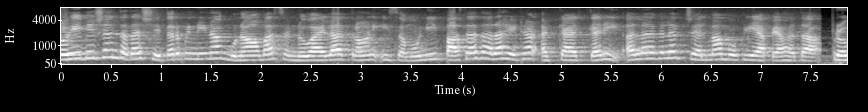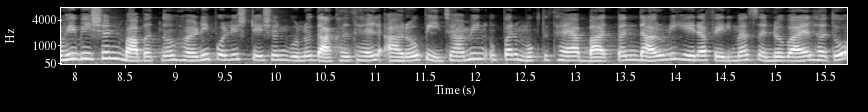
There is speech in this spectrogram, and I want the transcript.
પ્રોહિબિશન તથા છેતરપિંડીના ગુનાઓમાં સંડોવાયેલા ત્રણ ઈસમોની પાસાધારા હેઠળ અટકાયત કરી અલગ અલગ જેલમાં મોકલી આપ્યા હતા. પ્રોહિબિશન બાબતનો હરણી પોલીસ સ્ટેશન ગુનો દાખલ થયેલ આરોપી જામીન ઉપર મુક્ત થયા બાદ પણ દારૂની હેરાફેરીમાં સંડોવાયેલ હતો.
